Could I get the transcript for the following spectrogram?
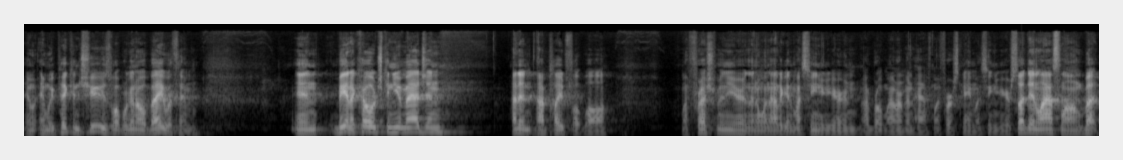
And, and we pick and choose what we're going to obey with him. And being a coach, can you imagine? I didn't, I played football my freshman year, and then I went out again my senior year, and I broke my arm in half my first game my senior year. So that didn't last long. But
